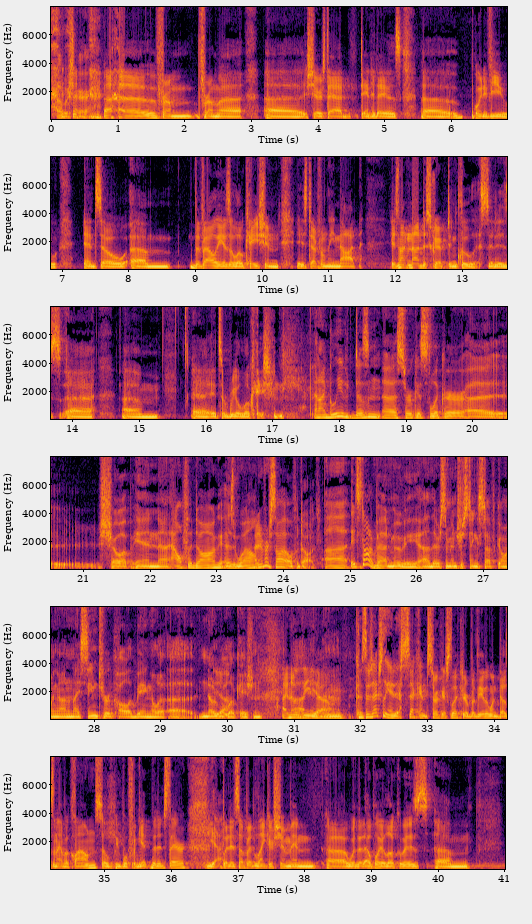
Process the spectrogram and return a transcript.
Oh, sure. uh, from from uh, uh, Cher's dad, Dan Hedaya's uh, point of view, and so um, the valley as a location is definitely not. It's not nondescript and clueless. It is. Uh, um, uh, it's a real location. And I believe doesn't uh, Circus Liquor uh, show up in uh, Alpha Dog as well? I never saw Alpha Dog. Uh, it's not a bad movie. Uh, there's some interesting stuff going on, and I seem to recall it being a lo- uh, notable Yeah. location. I know uh, the uh, um because there's actually a second Circus Liquor, but the other one doesn't have a clown, so people forget that it's there. Yeah. but it's up at Lankershim and uh, where the El Pollo Loco is. Um,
